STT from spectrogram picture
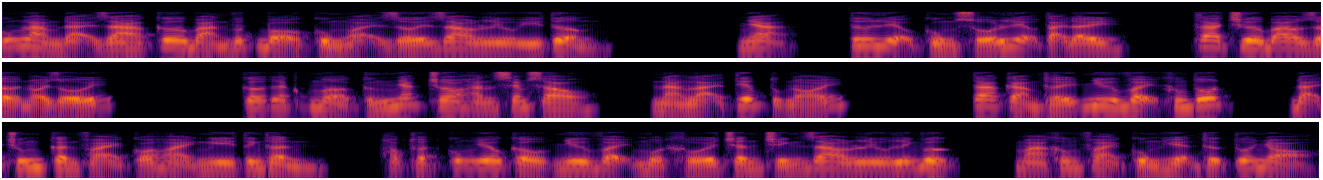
cũng làm đại gia cơ bản vứt bỏ cùng ngoại giới giao lưu ý tưởng. Nhạ, tư liệu cùng số liệu tại đây, ta chưa bao giờ nói dối. Cơ lắc mở cứng nhắc cho hắn xem sau, nàng lại tiếp tục nói. Ta cảm thấy như vậy không tốt, đại chúng cần phải có hoài nghi tinh thần, học thuật cũng yêu cầu như vậy một khối chân chính giao lưu lĩnh vực, mà không phải cùng hiện thực tua nhỏ,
